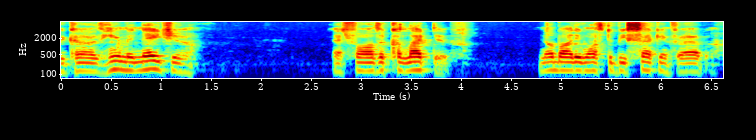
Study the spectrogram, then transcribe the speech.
Because human nature as far as a collective. Nobody wants to be second forever.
